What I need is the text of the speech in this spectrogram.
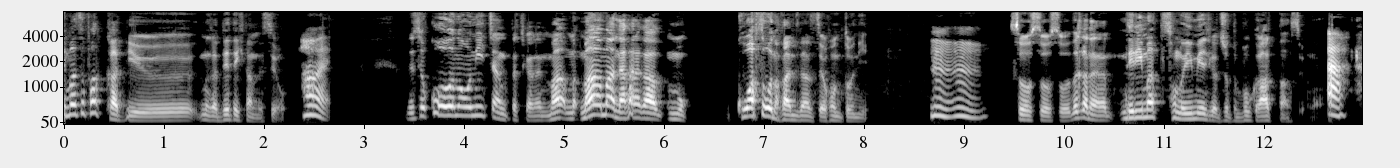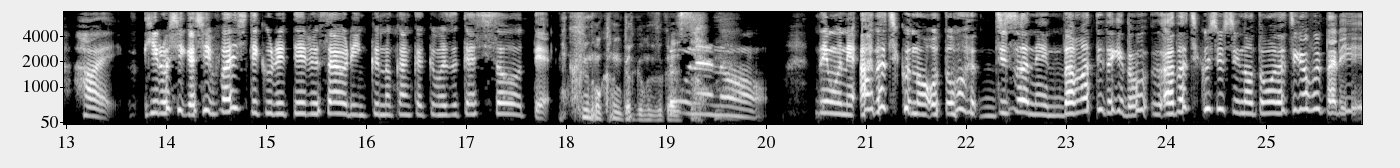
馬ザファッカーっていうのが出てきたんですよ。はい。で、そこのお兄ちゃんたちがね、まあまあまあまあなかなかもう怖そうな感じなんですよ、本当に。うんうん。そうそうそう。だから練馬ってそのイメージがちょっと僕あったんですよね。あ、はい。ヒロシが心配してくれてるサオリンくんの感覚難しそうって。区の感覚難しそう。そうなの。でもね、足立区のお友、実はね、黙ってたけど、足立区出身のお友達が二人いる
